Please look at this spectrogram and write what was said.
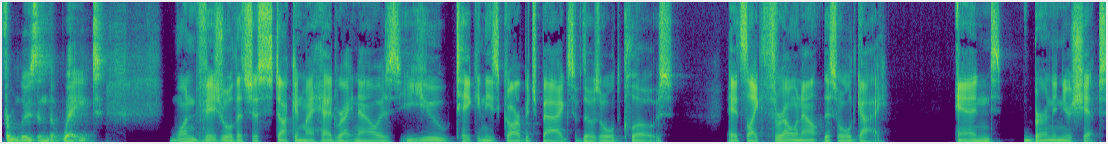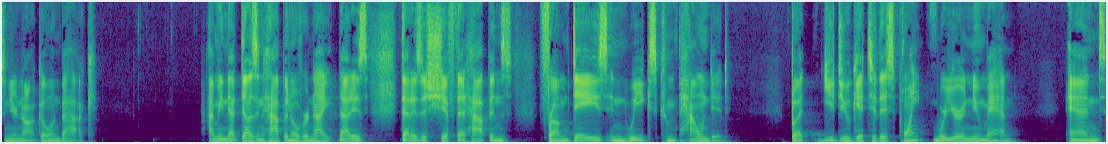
from losing the weight. One visual that's just stuck in my head right now is you taking these garbage bags of those old clothes. It's like throwing out this old guy and burning your ships and you're not going back. I mean that doesn't happen overnight. That is that is a shift that happens from days and weeks compounded but you do get to this point where you're a new man. And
